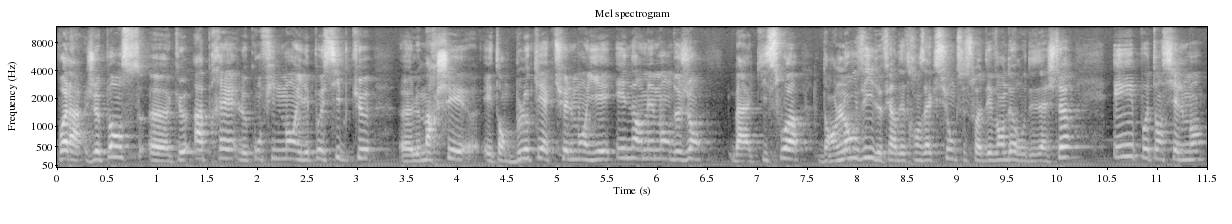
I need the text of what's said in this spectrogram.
Voilà, je pense euh, qu'après le confinement, il est possible que euh, le marché euh, étant bloqué actuellement, il y ait énormément de gens bah, qui soient dans l'envie de faire des transactions, que ce soit des vendeurs ou des acheteurs, et potentiellement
